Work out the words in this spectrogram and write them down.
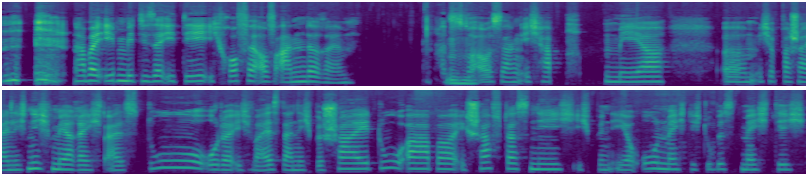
aber eben mit dieser Idee, ich hoffe auf andere. Also mhm. so Aussagen, ich habe mehr ähm, ich habe wahrscheinlich nicht mehr Recht als du oder ich weiß da nicht Bescheid, du aber, ich schaff das nicht, ich bin eher ohnmächtig, du bist mächtig.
